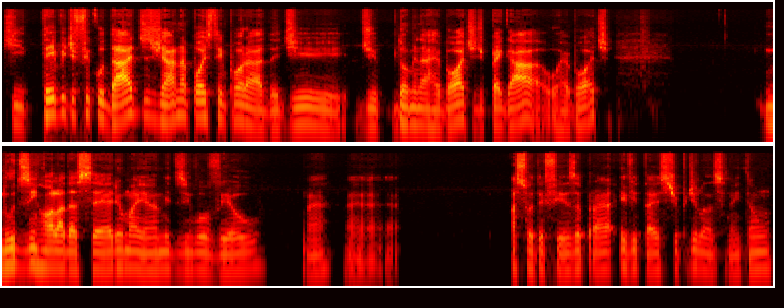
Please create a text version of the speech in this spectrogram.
que teve dificuldades já na pós-temporada de, de dominar rebote, de pegar o rebote, no desenrolar da série o Miami desenvolveu né, é, a sua defesa para evitar esse tipo de lance, né? Então,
